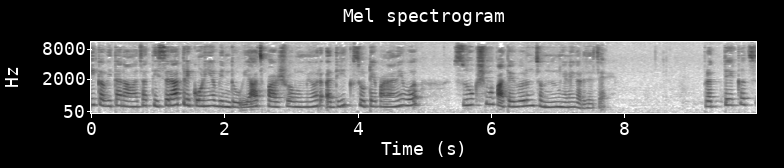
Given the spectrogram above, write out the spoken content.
कविता नावाचा तिसरा त्रिकोणीय बिंदू याच पार्श्वभूमीवर अधिक सुटेपणाने व सूक्ष्म पातळीवरून समजून घेणे गरजेचे आहे. प्रत्येकच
